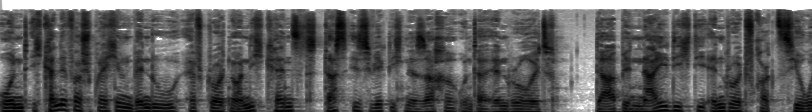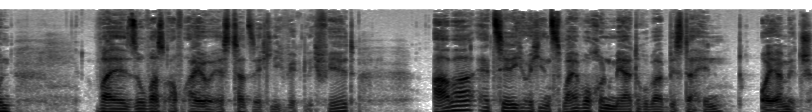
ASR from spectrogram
Und ich kann dir versprechen, wenn du F-Droid noch nicht kennst, das ist wirklich eine Sache unter Android. Da beneide ich die Android-Fraktion, weil sowas auf iOS tatsächlich wirklich fehlt. Aber erzähle ich euch in zwei Wochen mehr darüber. Bis dahin, euer Mitch.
